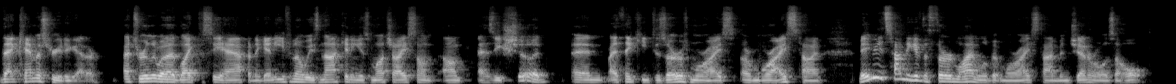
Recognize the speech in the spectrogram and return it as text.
that chemistry together. That's really what I'd like to see happen again. Even though he's not getting as much ice on, on as he should, and I think he deserves more ice or more ice time. Maybe it's time to give the third line a little bit more ice time in general as a whole.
